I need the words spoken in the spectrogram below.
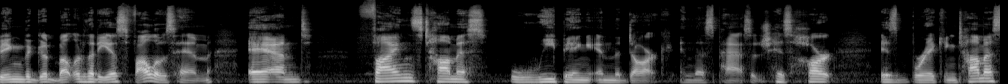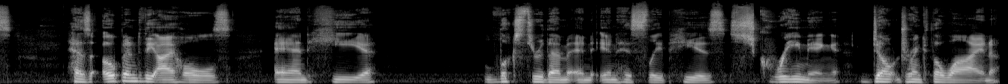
being the good butler that he is, follows him and finds Thomas weeping in the dark in this passage. His heart is breaking. Thomas has opened the eye holes and he looks through them and in his sleep he is screaming don't drink the wine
